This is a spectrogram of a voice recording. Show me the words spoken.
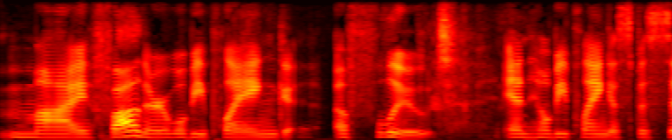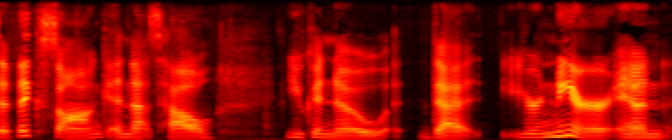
My father will be playing a flute and he'll be playing a specific song, and that's how you can know that you're near. And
